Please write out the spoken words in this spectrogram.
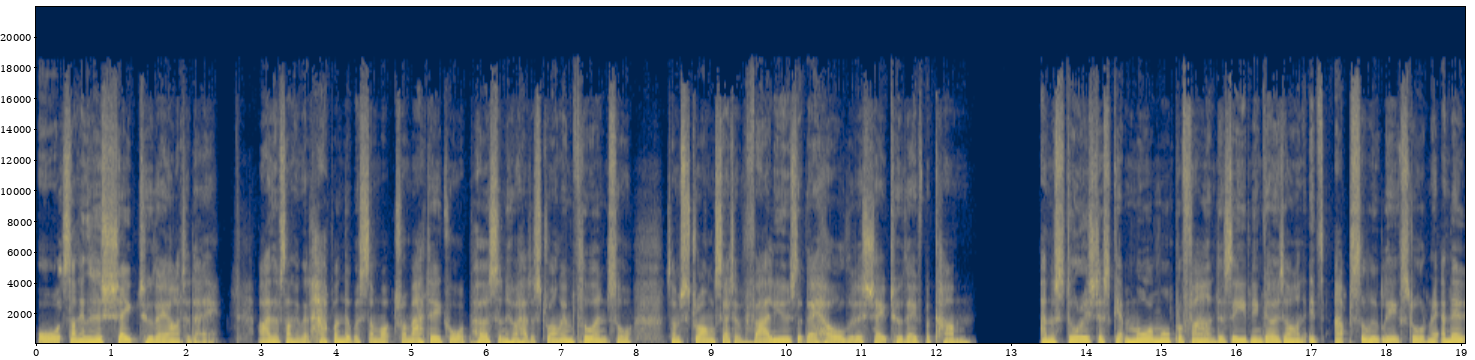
or something that has shaped who they are today. Either something that happened that was somewhat traumatic, or a person who had a strong influence, or some strong set of values that they hold that has shaped who they've become. And the stories just get more and more profound as the evening goes on. It's absolutely extraordinary. And they're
